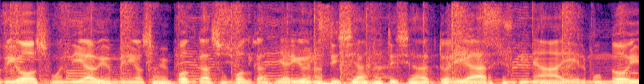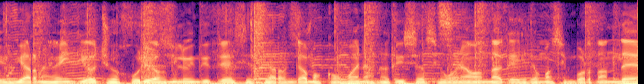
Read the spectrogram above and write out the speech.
Amigos, buen día, bienvenidos a mi podcast, un podcast diario de noticias, noticias de actualidad argentina y el mundo. Hoy es viernes 28 de julio de 2023 y así arrancamos con buenas noticias y buena onda, que es lo más importante.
